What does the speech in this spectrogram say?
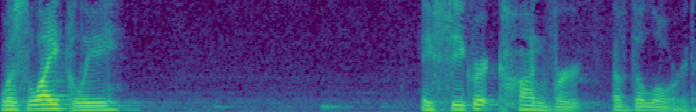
was likely a secret convert of the Lord.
